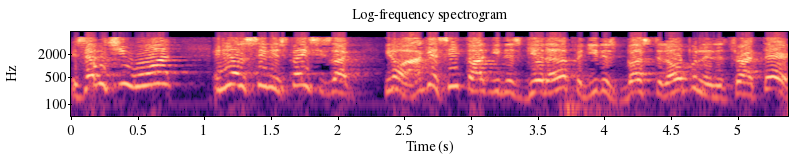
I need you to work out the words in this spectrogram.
Is that what you want? And you to see his face. He's like, you know, I guess he thought you just get up and you just bust it open and it's right there.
